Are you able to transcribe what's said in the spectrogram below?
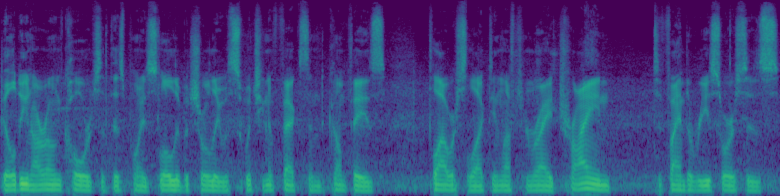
building our own colors at this point, slowly but surely, with switching effects and Comfey's flower selecting left and right, trying to find the resources.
